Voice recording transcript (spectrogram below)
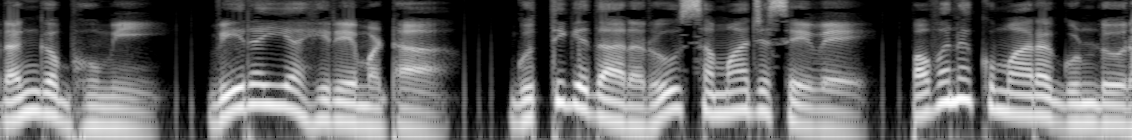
ರಂಗಭೂಮಿ, ವೀರಯ್ಯ ಹಿರೇಮಠ, ಗುತ್ತಿಗೆದಾರರು ಸಮಾಜ ಸೇವೆ, ಪವನಕುಮಾರ ಗುಂಡೂರ,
